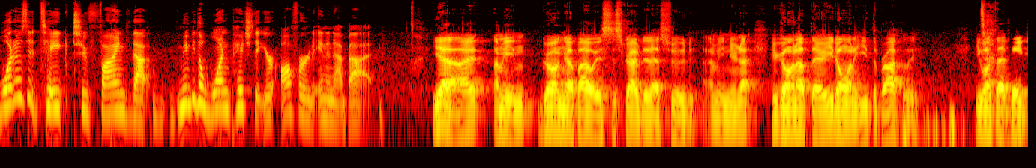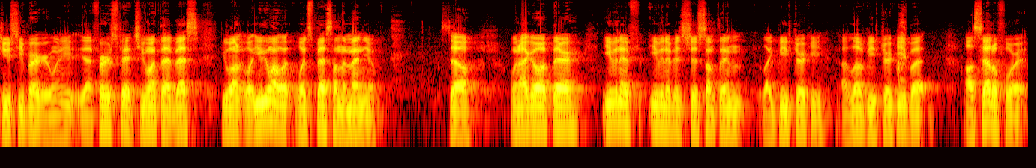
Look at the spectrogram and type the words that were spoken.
what does it take to find that maybe the one pitch that you're offered in an at bat? Yeah, I I mean, growing up, I always described it as food. I mean, you're not you're going up there, you don't want to eat the broccoli. You want that big juicy burger when you that first pitch. You want that best. You want what you want what's best on the menu. So when I go up there, even if even if it's just something like beef jerky, I love beef jerky, but I'll settle for it.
